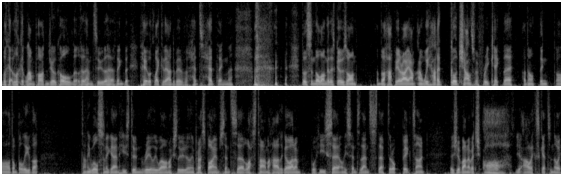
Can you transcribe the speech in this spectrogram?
Look at look at Lampard and Joe Cole. Look at them two there. I think that they look like they had a bit of a head head thing there. Listen, the longer this goes on, and the happier I am. And we had a good chance for a free kick there. I don't think. Oh, I don't believe that. Danny Wilson again, he's doing really well. I'm actually really impressed by him since uh, last time I had a go at him, but he's certainly since then stepped it up big time. There's Jovanovic. Oh, Alex gets in the way.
